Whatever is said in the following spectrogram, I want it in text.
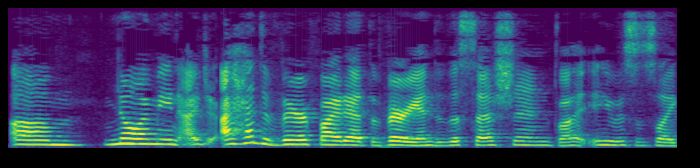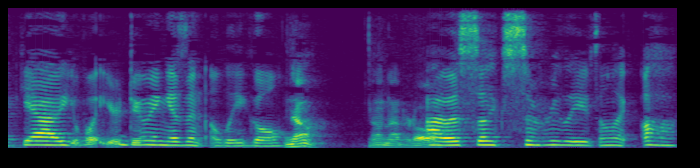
um, no, I mean, I, I had to verify it at the very end of the session, but he was just like, yeah, what you're doing isn't illegal. no, no, not at all. I was like so relieved. I'm like, oh,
